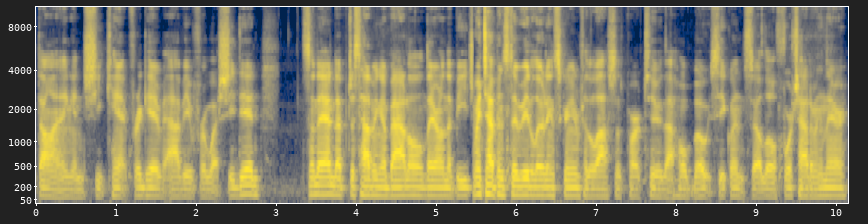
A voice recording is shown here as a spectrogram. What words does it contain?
dying, and she can't forgive Abby for what she did. So they end up just having a battle there on the beach, which happens to be the loading screen for The Last of Part 2, that whole boat sequence, so a little foreshadowing there.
